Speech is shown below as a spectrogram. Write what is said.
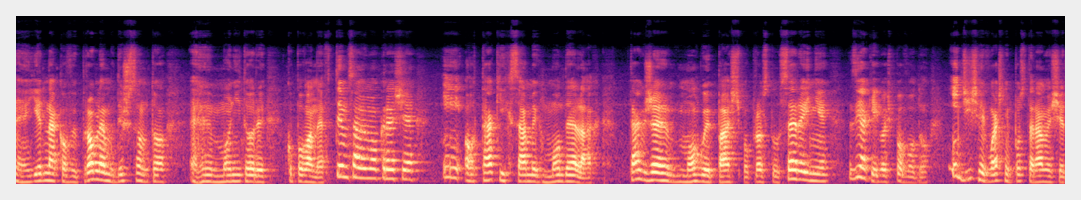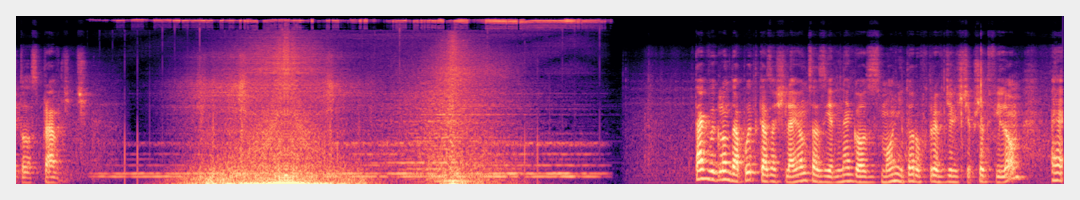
e, jednakowy problem, gdyż są to e, monitory kupowane w tym samym okresie i o takich samych modelach. Także mogły paść po prostu seryjnie z jakiegoś powodu. I dzisiaj właśnie postaramy się to sprawdzić. Tak wygląda płytka zasilająca z jednego z monitorów, które widzieliście przed chwilą. E,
